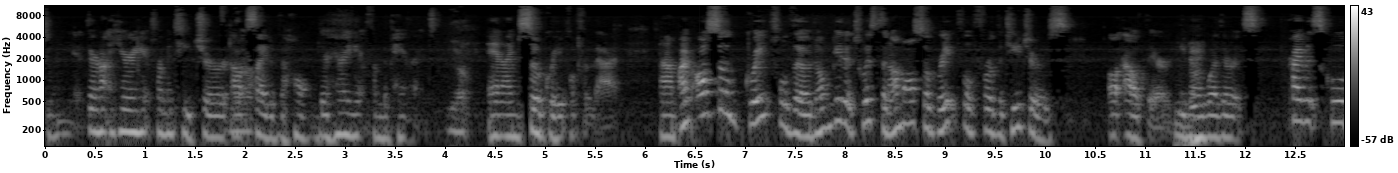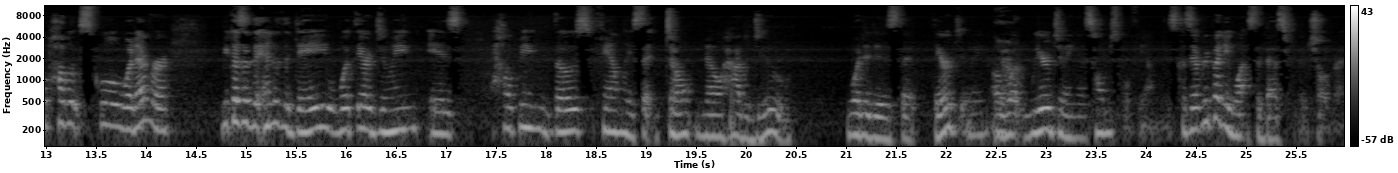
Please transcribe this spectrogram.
doing it. They're not hearing it from a teacher Yeah. outside of the home. They're hearing it from the parent. Yeah. And I'm so grateful for that. Um, I'm also grateful, though, don't get it twisted. I'm also grateful for the teachers uh, out there, you know, Mhm. whether it's private school, public school, whatever, because at the end of the day, what they're doing is helping those families that don't know how to do what it is that they're doing or Yeah. what we're doing as homeschool families. Because everybody wants the best for their children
